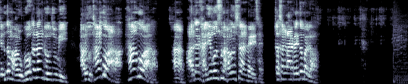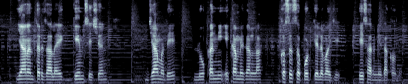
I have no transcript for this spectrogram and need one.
एकदम हळू. डोकं घेऊ तुम्ही. हळू. थांबवा थांबवा हा. आता खाली बसून हळूच टाकायचं कसं टाकायचं बघा. यानंतर झाला एक गेम सेशन ज्यामध्ये लोकांनी एकामेकांना कसं सपोर्ट केलं पाहिजे हे सारांनी दाखवलं.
